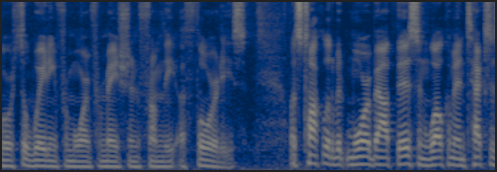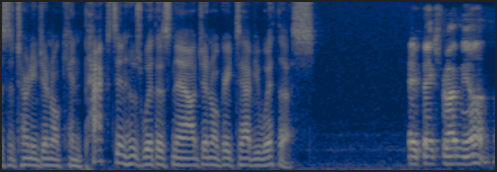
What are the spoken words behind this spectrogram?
we're still waiting for more information from the authorities. Let's talk a little bit more about this and welcome in Texas Attorney General Ken Paxton, who's with us now. General, great to have you with us. Hey, thanks for having me on.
